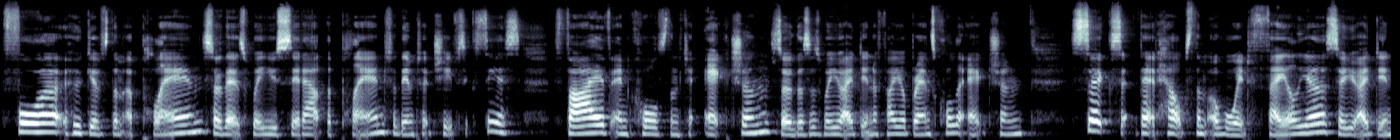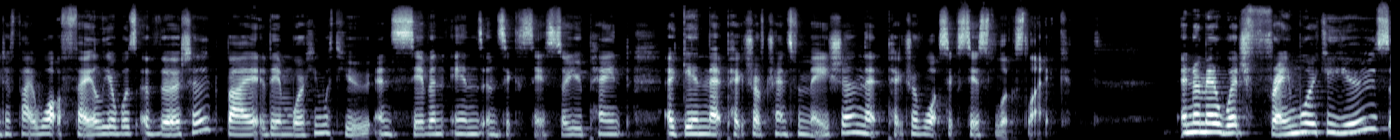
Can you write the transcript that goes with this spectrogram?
Four, who gives them a plan, so that's where you set out the plan for them to achieve success. Five, and calls them to action, so this is where you identify your brand's call to action. Six, that helps them avoid failure. So you identify what failure was averted by them working with you. And seven ends in success. So you paint again that picture of transformation, that picture of what success looks like. And no matter which framework you use,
